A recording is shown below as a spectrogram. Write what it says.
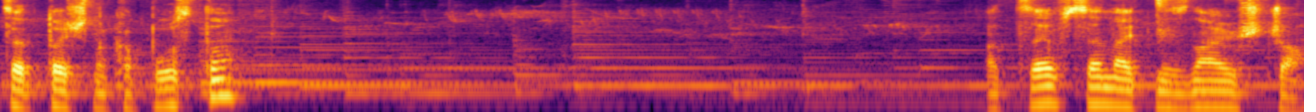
Це точно капуста. А це все навіть не знаю що.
